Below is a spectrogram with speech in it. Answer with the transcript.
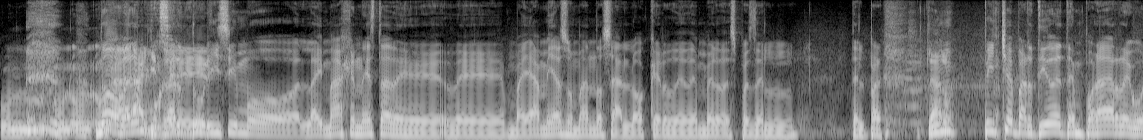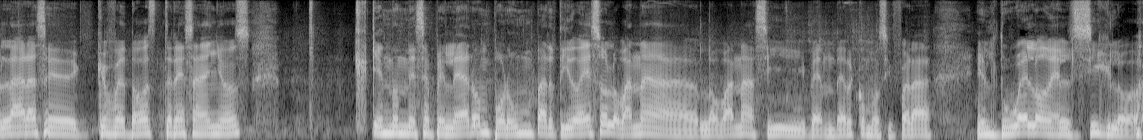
Un, un- un- un- No, van a se empujar durísimo la imagen esta de, de Miami asomándose al locker de Denver después del, del par- Claro. Un pinche partido de temporada regular hace, ¿qué fue? Dos, tres años. que En donde se pelearon por un partido. Eso lo van a. Lo van a así vender como si fuera el duelo del siglo.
